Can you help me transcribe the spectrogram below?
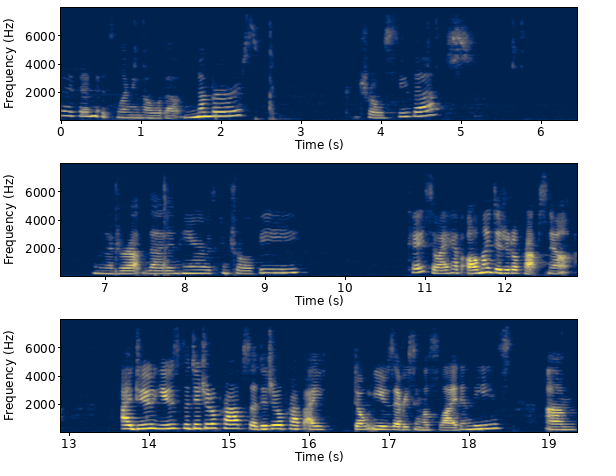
Ivan is learning all about numbers. Control C that. I'm going to drop that in here with Control V. Okay, so I have all my digital props. Now, I do use the digital props. A digital prop, I don't use every single slide in these. Um,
